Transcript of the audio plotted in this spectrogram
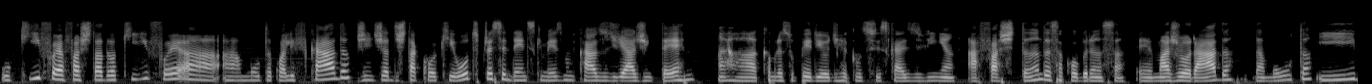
O que foi afastado aqui foi a, a multa qualificada. A gente já destacou aqui outros precedentes que, mesmo no caso de ágio interno, a Câmara Superior de Recursos Fiscais vinha afastando essa cobrança é, majorada da multa e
